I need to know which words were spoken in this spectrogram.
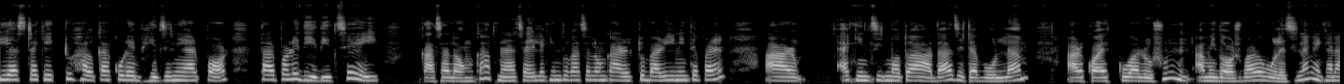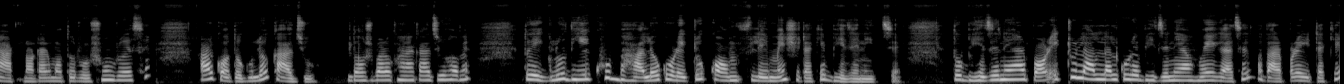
পেঁয়াজটাকে একটু হালকা করে ভেজে নেওয়ার পর, তারপরে দিয়ে দিচ্ছে এই কাঁচা লঙ্কা। আপনারা চাইলে কিন্তু কাঁচা লঙ্কা আর একটু বাড়িয়ে নিতে পারেন। আর এক ইঞ্চির মতো আদা, যেটা বললাম, আর কয়েক কোয়া রসুন, আমি দশ বারো বলেছিলাম, এখানে আট নটার মতো রসুন রয়েছে। আর কতগুলো কাজু। দশ বারোখানা কাজু হবে। তো এগুলো দিয়ে খুব ভালো করে একটু কম ফ্লেমে সেটাকে ভেজে নিচ্ছে। তো ভেজে নেওয়ার পর একটু লাল লাল করে ভেজে নেওয়া হয়ে গেছে। তো তারপরে এটাকে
